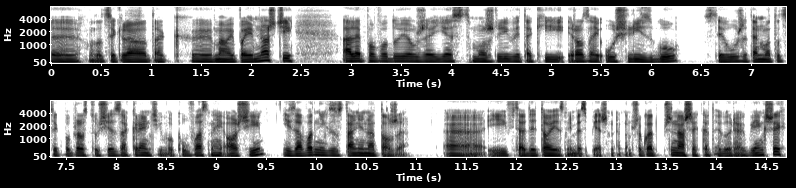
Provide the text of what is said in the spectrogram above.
e, motocykla o tak e, małej pojemności, ale powodują, że jest możliwy taki rodzaj uślizgu z tyłu, że ten motocykl po prostu się zakręci wokół własnej osi i zawodnik zostanie na torze. E, I wtedy to jest niebezpieczne. Na przykład przy naszych kategoriach większych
